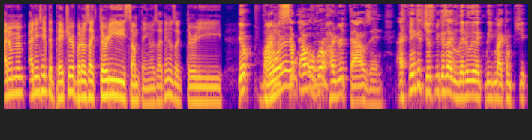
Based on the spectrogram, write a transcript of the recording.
I don't remember. I didn't take the picture, but it was like thirty something. It was. I think it was like thirty. Yep, mine was somehow thousand? over a hundred thousand. I think it's just because I literally like leave my computer.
